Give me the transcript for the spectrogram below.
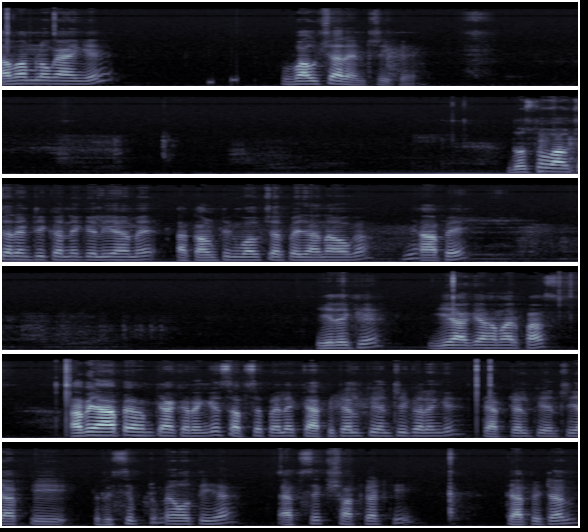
अब हम लोग आएँगे वाउचर एंट्री पे। दोस्तों वाउचर एंट्री करने के लिए हमें अकाउंटिंग वाउचर पे जाना होगा। यहाँ पे ये देखिए, ये आ गया हमारे पास। अब यहाँ पे हम क्या करेंगे, सबसे पहले कैपिटल की एंट्री करेंगे। कैपिटल की एंट्री आपकी रिसिप्ट में होती है F six shortcut key. Capital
